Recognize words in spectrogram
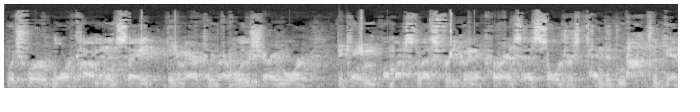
which were more common in, say, the American Revolutionary War, became a much less frequent occurrence as soldiers tended not to get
